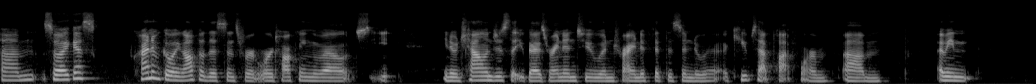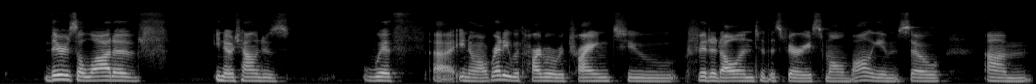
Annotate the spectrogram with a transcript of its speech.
Um, so I guess kind of going off of this, since we're we're talking about you know challenges that you guys ran into when trying to fit this into a, a CubeSat platform. Um, I mean, there's a lot of you know challenges with uh, you know already with hardware with trying to fit it all into this very small volume. So um,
